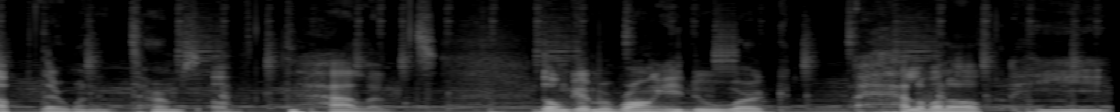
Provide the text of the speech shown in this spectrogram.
up there when in terms of talent. Don't get me wrong, he do work hell of a lot. He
